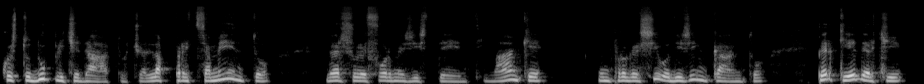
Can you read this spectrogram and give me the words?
questo duplice dato, cioè l'apprezzamento verso le forme esistenti, ma anche un progressivo disincanto per chiederci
